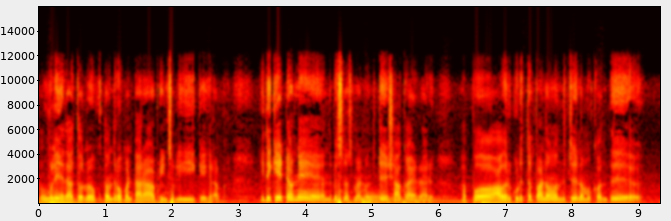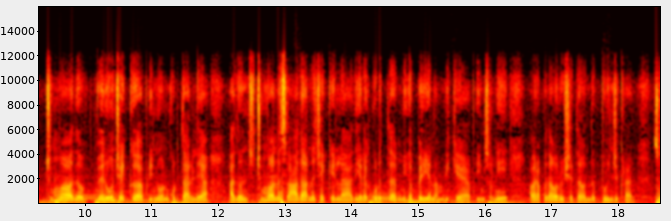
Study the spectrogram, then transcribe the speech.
உங்களையும் ஏதாவது தொந்தரவு தொந்தரவு பண்ணிட்டாரா? அப்படின்னு சொல்லி கேட்குறாங்க இதை கேட்டோடனே அந்த பிஸ்னஸ் மேன் வந்துட்டு ஷாக் ஆகிடுறாரு அப்போது அவர் கொடுத்த பணம் வந்துட்டு நமக்கு வந்து சும்மா அந்த வெறும் செக்கு அப்படின்னு ஒன்று கொடுத்தாரு இல்லையா? அது வந்து சும்மான சாதாரண செக் இல்லை. அது எனக்கு கொடுத்த மிகப்பெரிய நம்பிக்கை அப்படின்னு சொல்லி அவர் அப்போ தான் ஒரு விஷயத்த வந்து புரிஞ்சுக்கிறாரு. ஸோ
